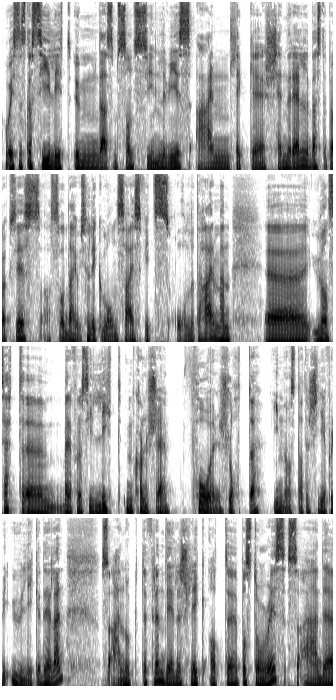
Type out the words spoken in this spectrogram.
Og Hvis en skal si litt om det som sannsynligvis er en slik eh, generell bestepraksis altså Det er jo ikke like one size fits all, dette her, men uh, uansett, uh, bare for å si litt om kanskje foreslåtte innholdsstrategier for de ulike delene, så er nok det fremdeles slik at eh, på Stories så er det,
